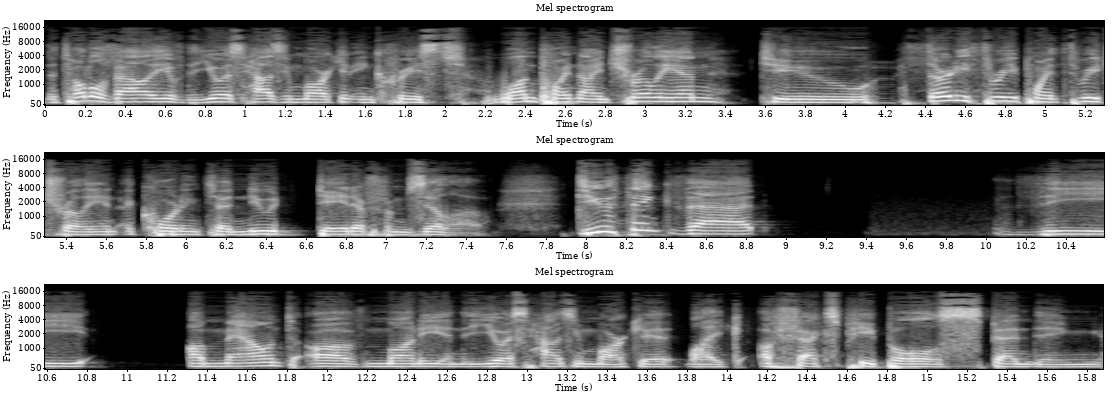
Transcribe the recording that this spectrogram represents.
the total value of the U.S. housing market increased 1.9 trillion to 33.3 trillion, according to new data from Zillow. Do you think that the amount of money in the U.S. housing market like affects people's spending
